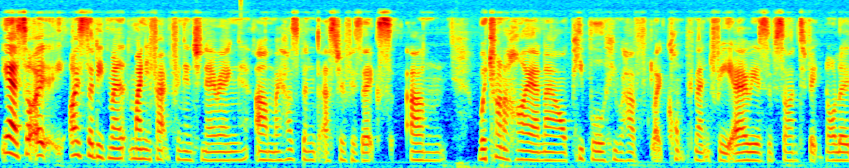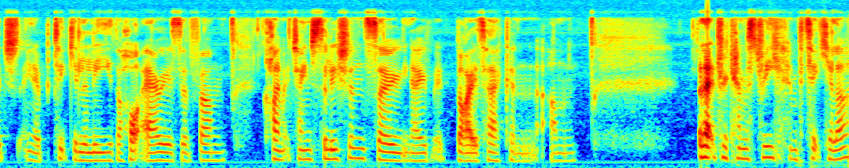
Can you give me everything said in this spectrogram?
Yeah, so I, I studied ma- manufacturing engineering. Um, my husband astrophysics. Um, we're trying to hire now people who have like complementary areas of scientific knowledge. You know, particularly the hot areas of um, climate change solutions. So you know, biotech and um, electrochemistry in particular.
